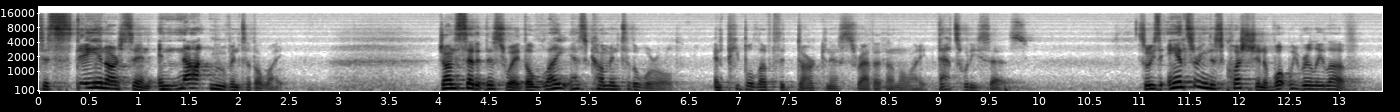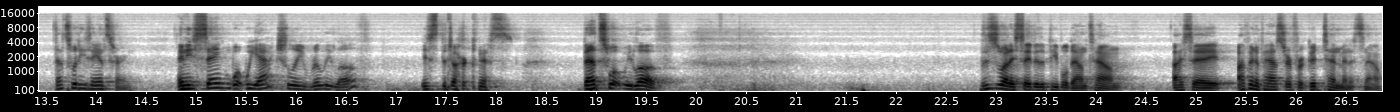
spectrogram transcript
to stay in our sin and not move into the light. John said it this way The light has come into the world, and people loved the darkness rather than the light. That's what he says. So he's answering this question of what we really love. That's what he's answering. And he's saying what we actually really love is the darkness. That's what we love. This is what I say to the people downtown. I say, I've been a pastor for a good 10 minutes now.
